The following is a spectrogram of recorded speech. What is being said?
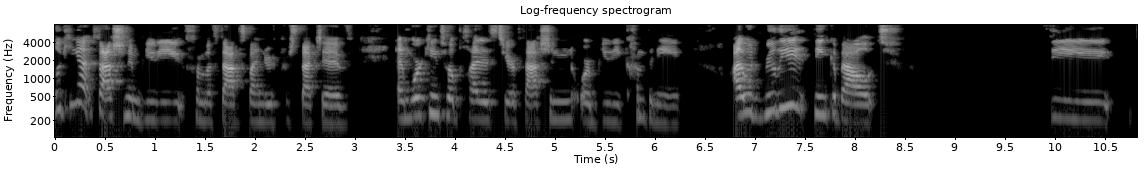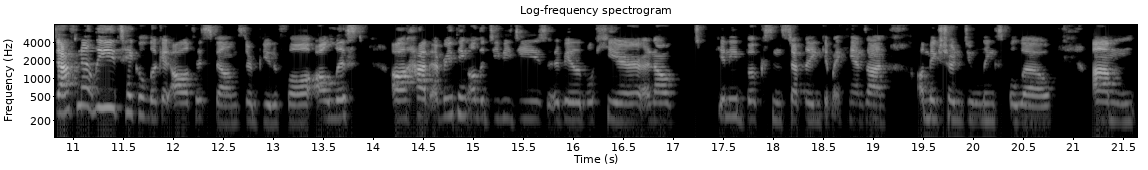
looking at fashion and beauty from a Fassbinder perspective and working to apply this to your fashion or beauty company i would really think about the definitely take a look at all of his films they're beautiful i'll list I'll have everything, all the DVDs available here, and I'll any books and stuff that I can get my hands on. I'll make sure to do links below. Um,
